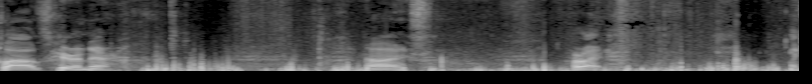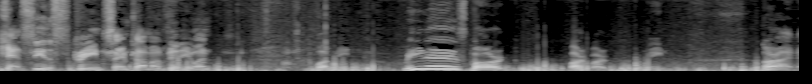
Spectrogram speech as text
Clouds here and there. Nice. All right. I can't see the screen the same time I'm videoing. What mean? Mean is Bart. Bart, mean. All right.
